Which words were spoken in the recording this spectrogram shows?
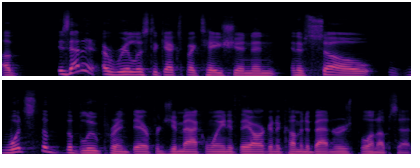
Uh, is that a, a, realistic expectation? And, and if so, what's the, the blueprint there for Jim McElwain if they are going to come into Baton Rouge pull an upset?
